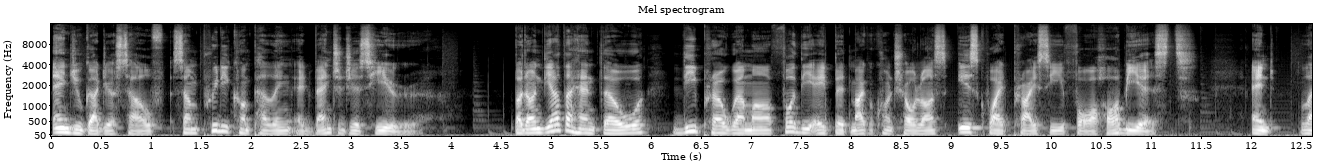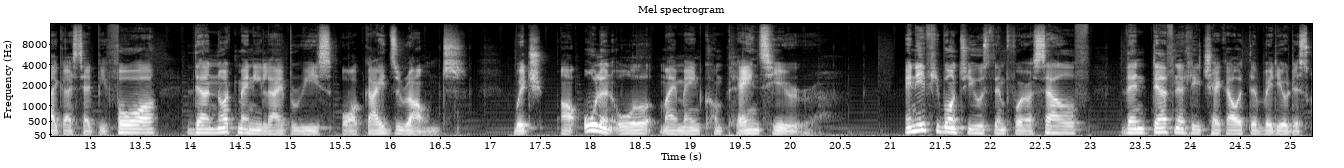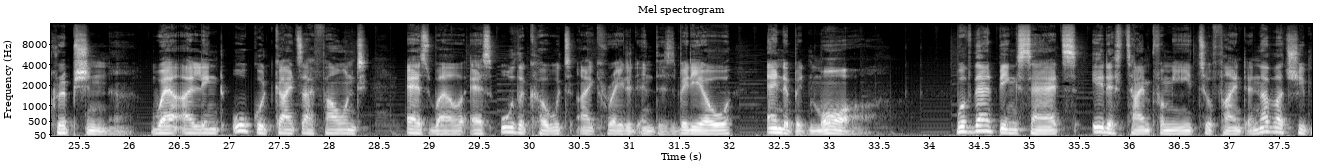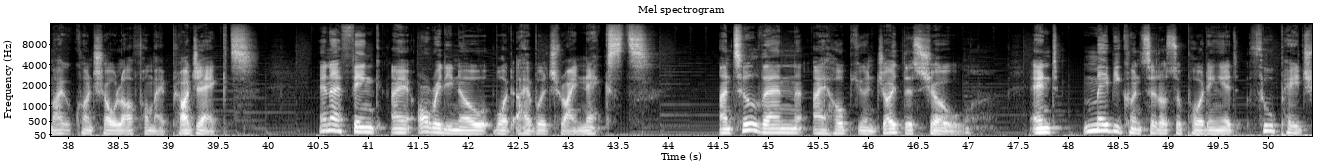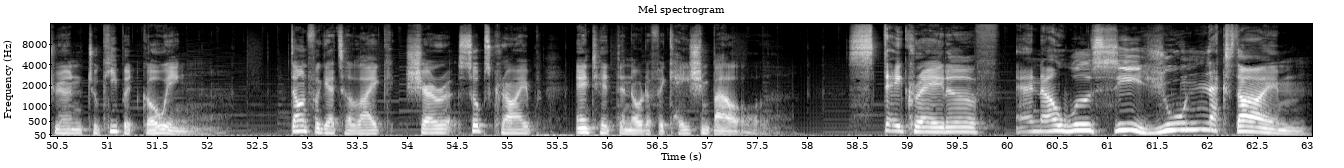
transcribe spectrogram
and you got yourself some pretty compelling advantages here. But on the other hand though, the programmer for the 8-bit microcontrollers is quite pricey for hobbyists. And like I said before, there are not many libraries or guides around, which are all in all my main complaints here. And if you want to use them for yourself, then definitely check out the video description, where I linked all good guides I found, as well as all the code I created in this video, and a bit more. With that being said, it is time for me to find another cheap microcontroller for my project. And I think I already know what I will try next. Until then, I hope you enjoyed this show. And maybe consider supporting it through Patreon to keep it going. Don't forget to like, share, subscribe and hit the notification bell. Stay creative and I will see you next time.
